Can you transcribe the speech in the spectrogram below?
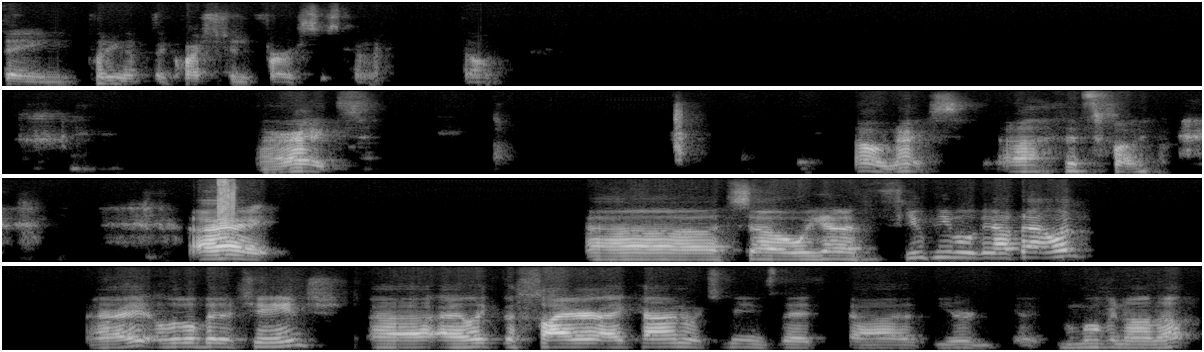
thing. Putting up the question first is kind of dumb. All right. Oh, nice. Uh, that's funny. All right. Uh, so we got a few people got that one. All right, a little bit of change. Uh, I like the fire icon, which means that uh, you're moving on up.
